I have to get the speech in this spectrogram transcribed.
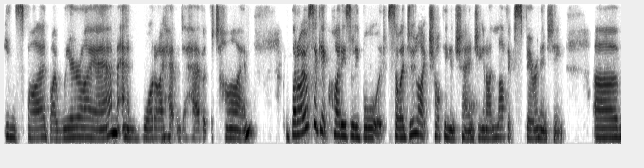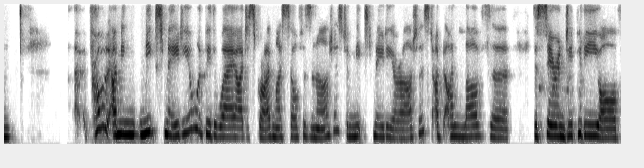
inspired by where I am and what I happen to have at the time. But I also get quite easily bored. So I do like chopping and changing and I love experimenting. Um, probably, I mean, mixed media would be the way I describe myself as an artist, a mixed media artist. I, I love the, the serendipity of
